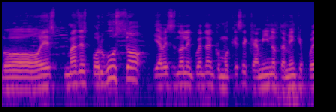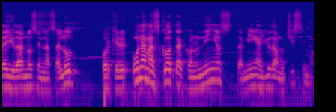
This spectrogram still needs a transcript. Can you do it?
O es más es por gusto y a veces no le encuentran como que ese camino también que puede ayudarnos en la salud, porque una mascota con los niños también ayuda muchísimo.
